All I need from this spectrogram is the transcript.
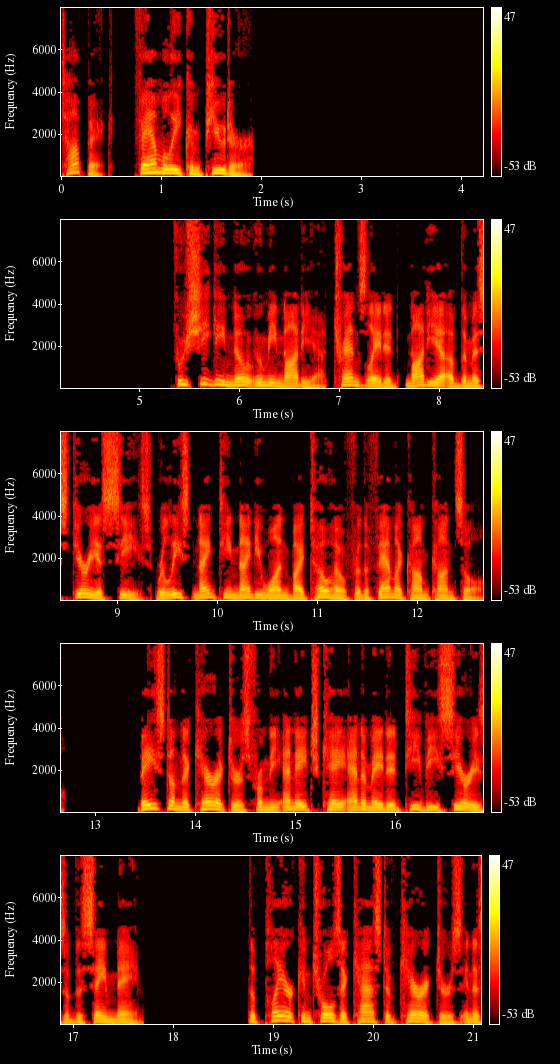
Topic: Family computer. Fushigi no Umi Nadia, translated Nadia of the Mysterious Seas, released 1991 by Toho for the Famicom console. Based on the characters from the NHK animated TV series of the same name. The player controls a cast of characters in a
